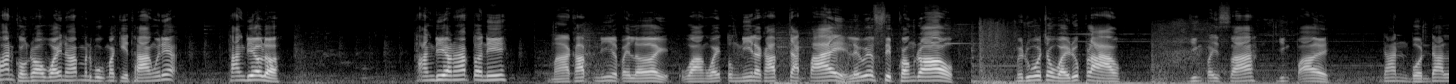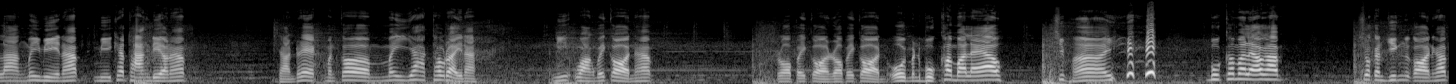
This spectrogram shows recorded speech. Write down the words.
บ้านของเราไว้นะครับ มันบุกมากี่ทางวะเนี่ยทางเดียวเหรอทางเดียวนะครับตอนนี้มาครับนี่ไปเลย วางไว้ตรงนี้แหละครับ จัดไปเลเวล10ของเรา ไม่รู้ว่าจะไหวหรือเปล่า ยิงไปซะยิงไป ด้านบนด้านล่างไม่มีนะครับ มีแค่ทางเดียวนะครับด่านแรกมันก็ไม่ยากเท่าไหร่นะนี่วางไว้ก่อนนะครับ รอไปก่อนรอไปก่อน โอ้ยมันบุกเข้ามาแล้ว ชิบหาย บุกเข้ามาแล้วครับ ช่วยกันยิงก่อนครับ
